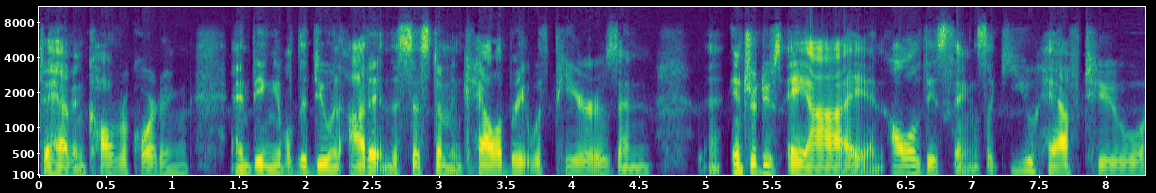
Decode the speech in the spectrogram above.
to having call recording and being able to do an audit in the system and calibrate with peers and uh, introduce AI and all of these things, like you have to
